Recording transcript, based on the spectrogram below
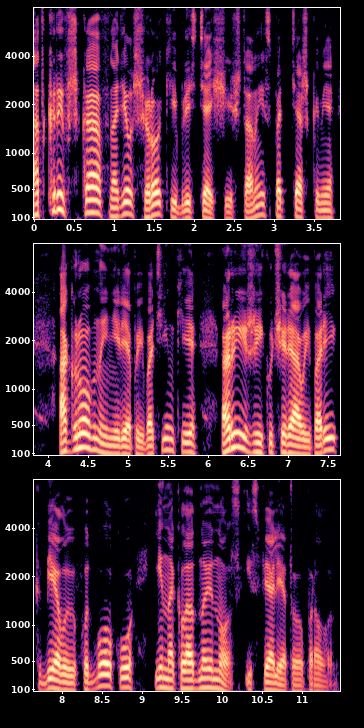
Открыв шкаф, надел широкие блестящие штаны с подтяжками, огромные нелепые ботинки, рыжий кучерявый парик, белую футболку и накладной нос из фиолетового поролона.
